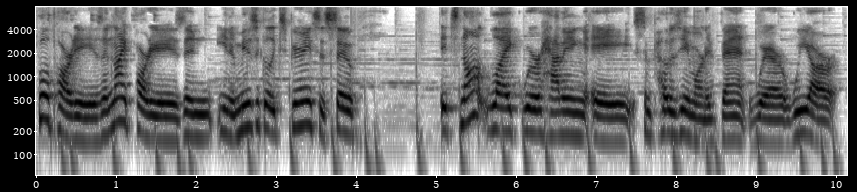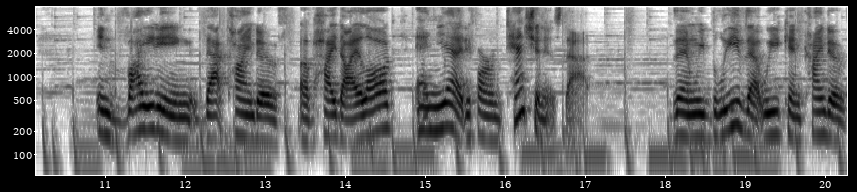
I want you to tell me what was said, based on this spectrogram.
pool parties and night parties and you know musical experiences. So it's not like we're having a symposium or an event where we are inviting that kind of, of high dialogue. And yet, if our intention is that, then we believe that we can kind of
